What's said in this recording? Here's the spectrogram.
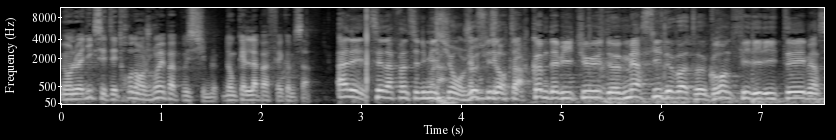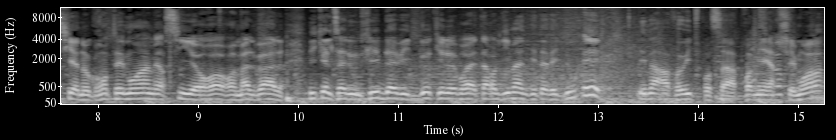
mais on lui a dit que c'était trop dangereux et pas possible. Donc elle l'a pas fait comme ça. Allez, c'est la fin de cette émission. Je suis en retard, comme d'habitude. Merci de votre grande fidélité. Merci à nos grands témoins. Merci Aurore Malval, Michael Sadoun, Philippe David, Gauthier Lebret, Harold Diman qui est avec nous et Emma Rafovitch pour sa première chez moi.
